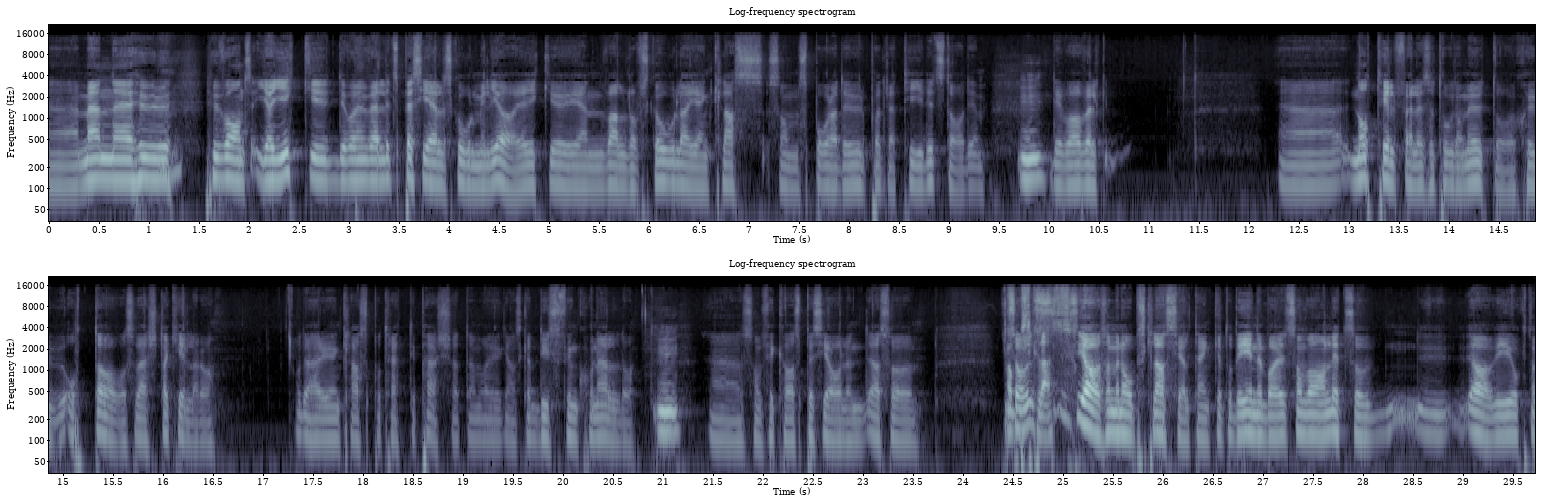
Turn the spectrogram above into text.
Eh, Men hur, hur vans... Jag gick ju, det var en väldigt speciell skolmiljö. Jag gick ju i en Waldorfskola i en klass som spårade ur på ett rätt tidigt stadium. Mm. Det var väl... Eh, något tillfälle så tog de ut då sju, åtta av oss värsta killar då. Och det här är ju en klass på 30 pers, så att den var ju ganska dysfunktionell då. Mm. Eh, som fick ha specialen, alltså... Obsklass. Som, ja, som en obsklass helt enkelt. Och det innebar som vanligt så... Ja, vi åkte,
